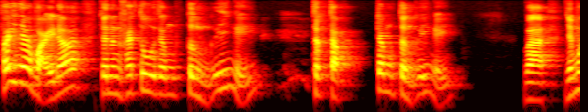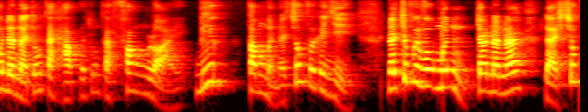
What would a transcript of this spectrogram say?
Thấy như vậy đó cho nên phải tu trong từng ý nghĩ thực tập trong từng ý nghĩ. Và những vấn đề này chúng ta học để chúng ta phân loại biết tâm mình đã xúc với cái gì. Nó xúc với vô minh cho nên nó là xúc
